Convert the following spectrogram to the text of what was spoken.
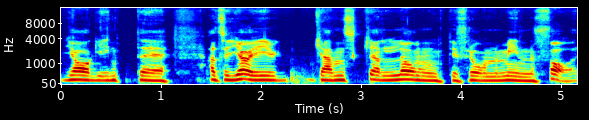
jag inte... Alltså jag är ju ganska långt ifrån min far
